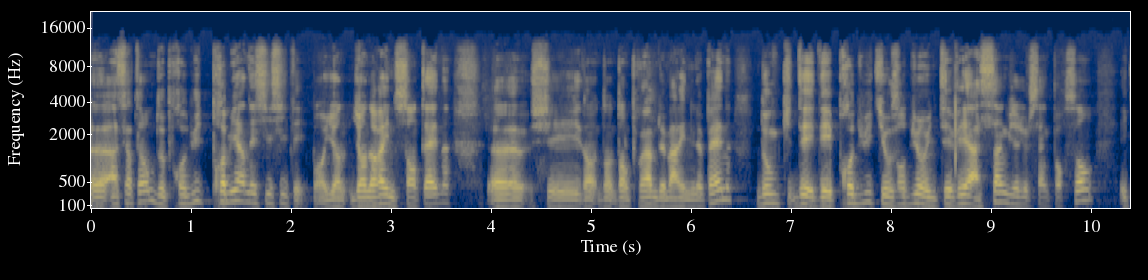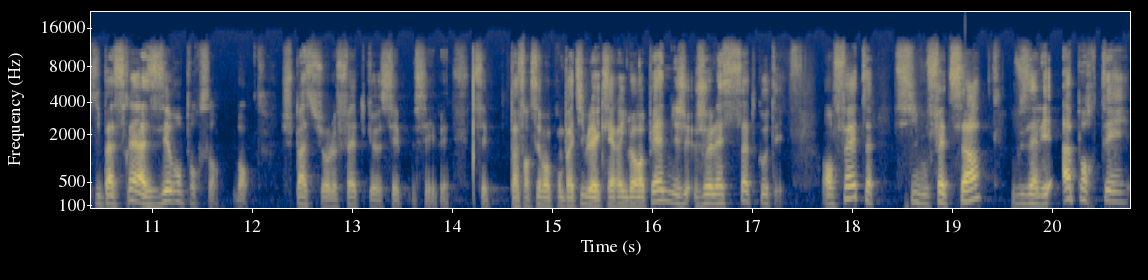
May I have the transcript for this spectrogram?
euh, un certain nombre de produits de première nécessité. Bon, il y, en, aura une centaine euh, dans, le programme de Marine Le Pen, donc des, produits qui aujourd'hui ont une TVA à 5,5% et qui passeraient à 0%. Bon, je passe sur le fait que c'est n'est pas forcément compatible avec les règles européennes, mais je, laisse ça de côté. En fait, si vous faites ça, vous allez apporter,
